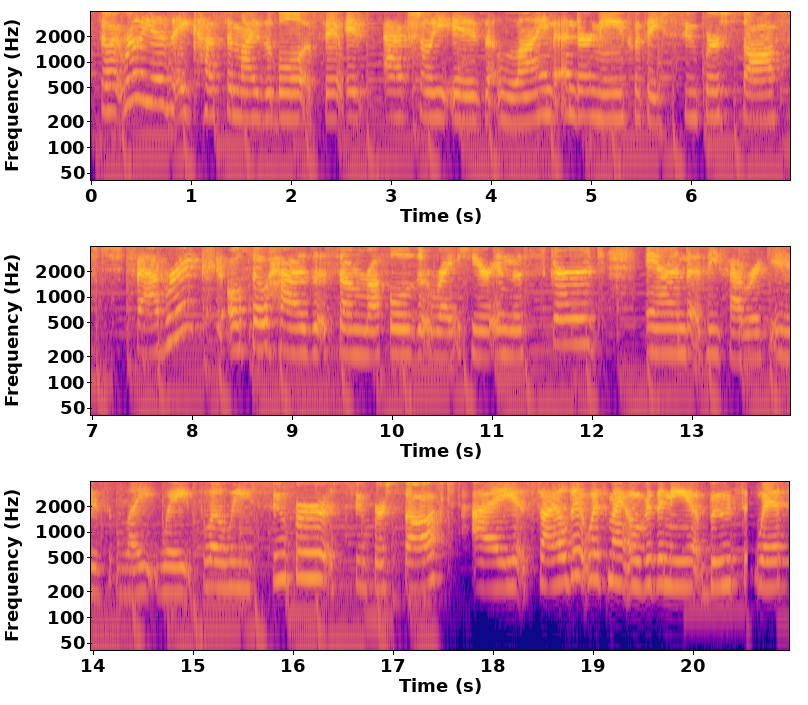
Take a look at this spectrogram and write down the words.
So it really is a customizable fit. It actually is lined underneath with a super soft fabric. It also has some ruffles right here in the skirt and the fabric is lightweight, flowy, super, super soft. I styled it with my over the knee boots with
